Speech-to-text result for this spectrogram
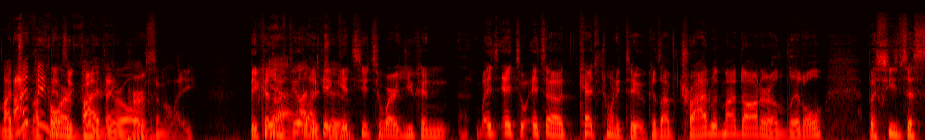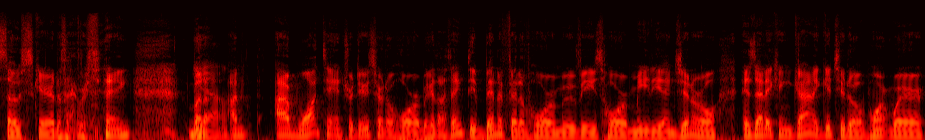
my, I two, my think four that's a and good five thing year old. personally. Because I feel I like it too. gets you to where you can. It's it's it's a catch twenty two. Because I've tried with my daughter a little, but she's just so scared of everything. But Yeah. I'm I want to introduce her to horror because I think the benefit of horror movies, horror media in general, is that it can kind of get you to a point where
